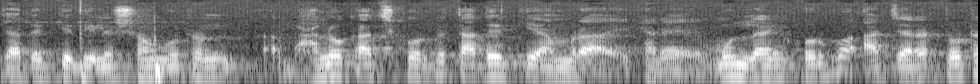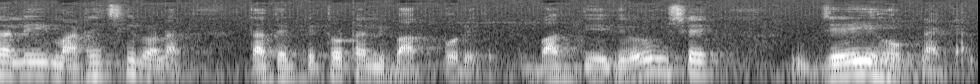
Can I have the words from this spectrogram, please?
যাদেরকে দিলে সংগঠন ভালো কাজ করবে তাদেরকে আমরা এখানে মূল্যায়ন করব। আর যারা টোটালি মাঠে ছিল না তাদেরকে টোটালি বাদ করে বাদ দিয়ে দেবো এবং সে যেই হোক না কেন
